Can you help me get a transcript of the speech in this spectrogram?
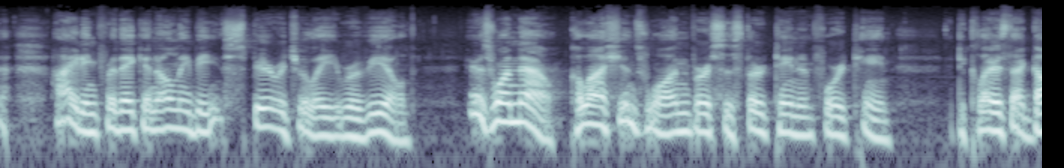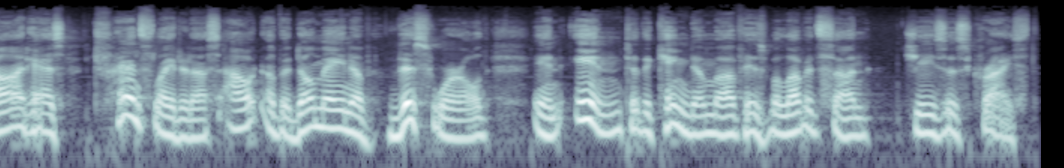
hiding, for they can only be spiritually revealed. Here's one now Colossians 1, verses 13 and 14. It declares that God has translated us out of the domain of this world and into the kingdom of his beloved Son, Jesus Christ.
